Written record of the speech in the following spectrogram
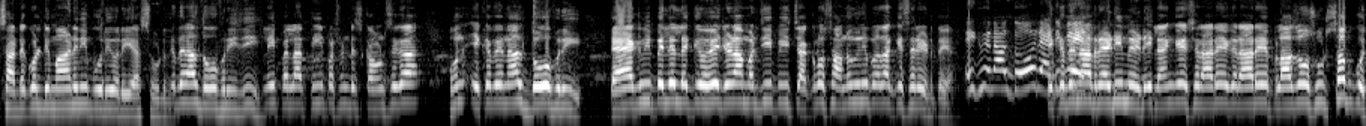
ਸਾਡੇ ਕੋਲ ਡਿਮਾਂਡ ਹੀ ਨਹੀਂ ਪੂਰੀ ਹੋ ਰਹੀ ਹੈ ਇਸ ਸੂਟ ਦੀ। ਇਹਦੇ ਨਾਲ ਦੋ ਫ੍ਰੀ ਜੀ। ਲਈ ਪਹਿਲਾਂ 30% ਡਿਸਕਾਊਂਟ ਸੀਗਾ ਹੁਣ ਇੱਕ ਦੇ ਨਾਲ ਦੋ ਫ੍ਰੀ ਟੈਗ ਵੀ ਪਹਿਲੇ ਲੱਗੇ ਹੋਏ ਜਿਹੜਾ ਮਰਜ਼ੀ ਪੀਸ ਚੱਕ ਲਓ ਸਾਨੂੰ ਵੀ ਨਹੀਂ ਪਤਾ ਕਿਸ ਰੇਟ ਤੇ ਆ। ਇੱਕ ਦੇ ਨਾਲ ਦੋ ਇੱਕ ਰੈਡੀ ਦੇ ਨਾਲ ਰੈਡੀਮੇਡ ਲਹਿੰਗੇ ਸ਼ਰਾਰੇ ਗਰਾਰੇ ਪਲਾਜ਼ੋ ਸੂਟ ਸਭ ਕੁਝ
